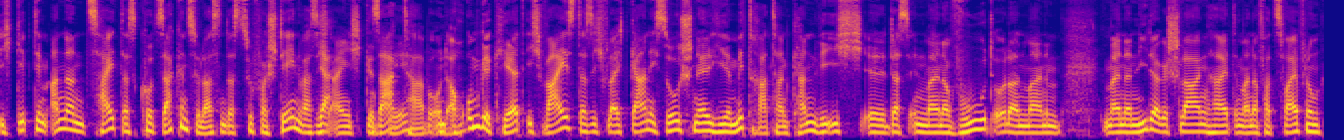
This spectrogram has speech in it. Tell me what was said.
ich gebe dem anderen Zeit, das kurz sacken zu lassen, das zu verstehen, was ja, ich eigentlich gesagt okay. habe. Und auch umgekehrt, ich weiß, dass ich vielleicht gar nicht so schnell hier mitrattern kann, wie ich äh, das in meiner Wut oder in meinem, in meiner Niedergeschlagenheit, in meiner Verzweiflung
